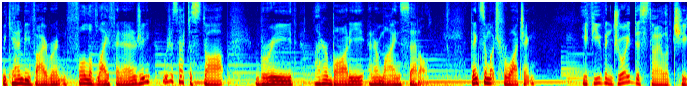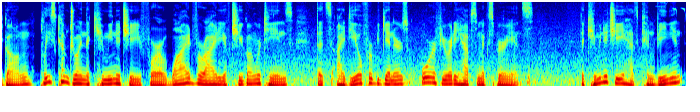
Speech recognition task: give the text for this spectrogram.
we can be vibrant and full of life and energy. We just have to stop, breathe, let our body and our mind settle. Thanks so much for watching. If you've enjoyed this style of Qigong, please come join the community for a wide variety of Qigong routines that's ideal for beginners or if you already have some experience. The community has convenient,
